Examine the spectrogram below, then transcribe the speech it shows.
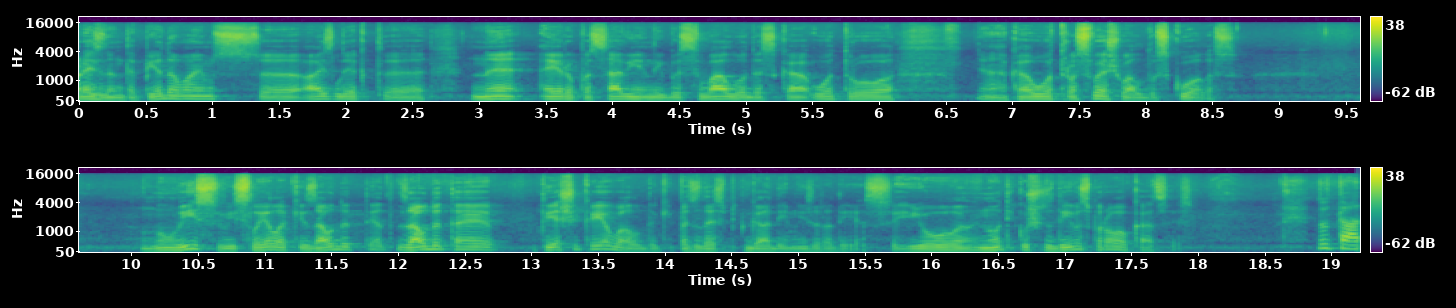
prezidenta piedāvājums aizliegt ne Eiropas Savienības valodas kā otro, kā otro svešvaldu skolas. Nu, vis, vislielākie zaudētāji tieši valoda pēc desmit gadiem izrādījās, jo notikušas divas provokācijas. Tu tā,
